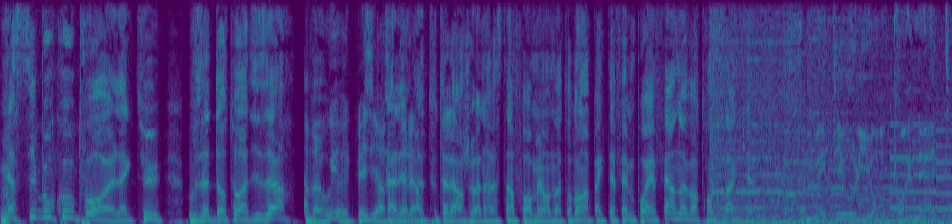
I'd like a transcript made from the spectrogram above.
Merci beaucoup pour euh, l'actu. Vous êtes de retour à 10h Ah bah oui, avec plaisir. Allez, à tout à l'heure, Joanne. Restez informé en attendant impactfm.fr, 9h35. Météolion.net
